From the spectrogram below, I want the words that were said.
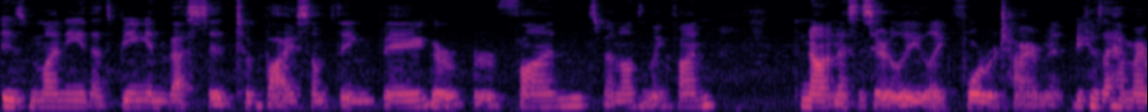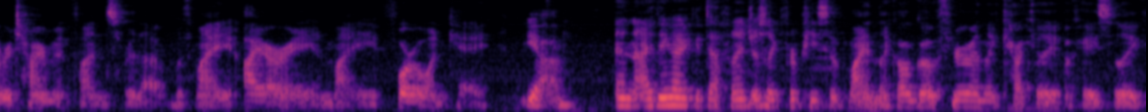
is money that's being invested to buy something big or, or fun, spend on something fun not necessarily like for retirement because I have my retirement funds for that with my IRA and my 401k. Yeah. And I think I could definitely just like for peace of mind, like I'll go through and like calculate, okay, so like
